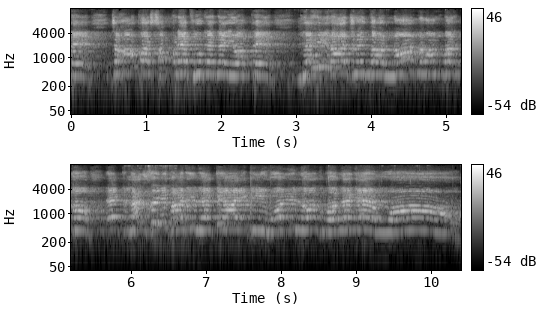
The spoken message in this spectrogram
होते जहाँ पर सपने पूरे नहीं होते। यही राजविंदर नौ नवंबर को एक लग्जरी गाड़ी लेके आएगी। वही लोग बोलेंगे, वाओ,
